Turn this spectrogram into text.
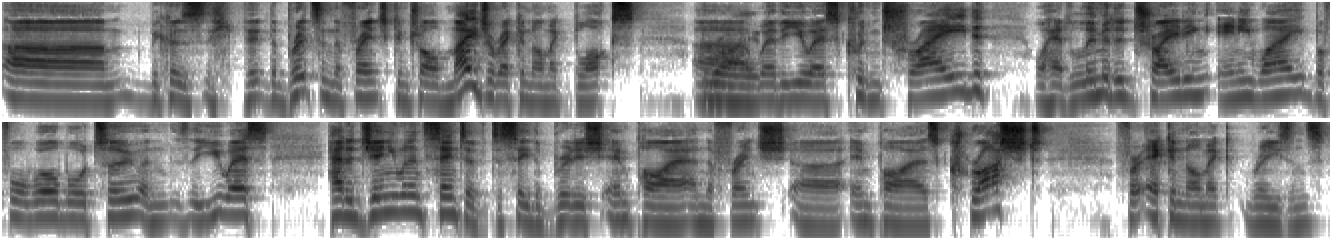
um, because the, the Brits and the French controlled major economic blocks uh, Right. where the US couldn't trade or had limited trading anyway before World War II. And the US had a genuine incentive to see the British Empire and the French uh, empires crushed for economic reasons.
